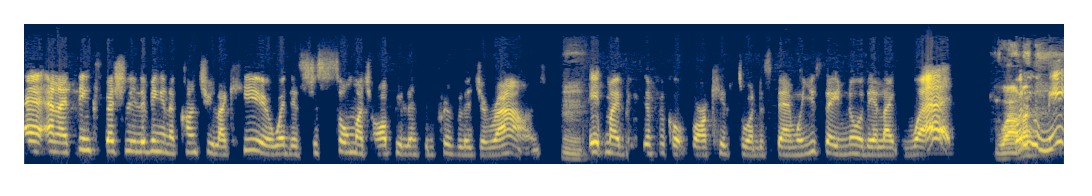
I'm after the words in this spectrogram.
and, and, I think especially living in a country like here where there's just so much opulence and privilege around, mm. it might be difficult for our kids to understand. When you say no, they're like, "What? Wow, what do you mean?"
